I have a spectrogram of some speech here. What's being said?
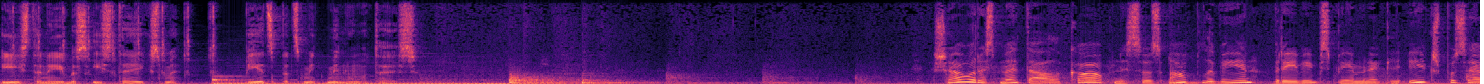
Īstenības izteiksme 15 minūtēs. Šauras metāla kāpnes uz apli viena brīvības pieminiekļa iekšpusē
